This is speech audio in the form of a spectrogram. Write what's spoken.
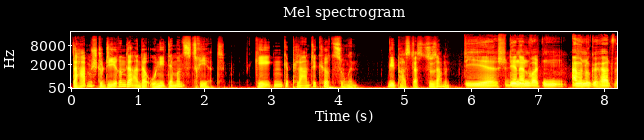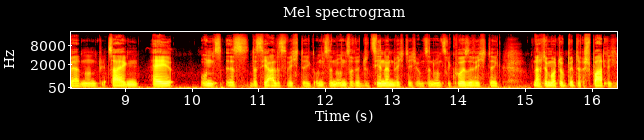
Da haben Studierende an der Uni demonstriert gegen geplante Kürzungen. Wie passt das zusammen? Die Studierenden wollten einfach nur gehört werden und zeigen, hey, uns ist das hier alles wichtig. Uns sind unsere Dozierenden wichtig, uns sind unsere Kurse wichtig. Nach dem Motto, bitte spart nicht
